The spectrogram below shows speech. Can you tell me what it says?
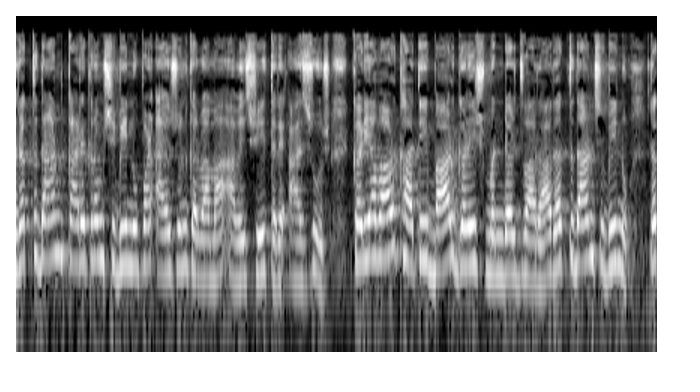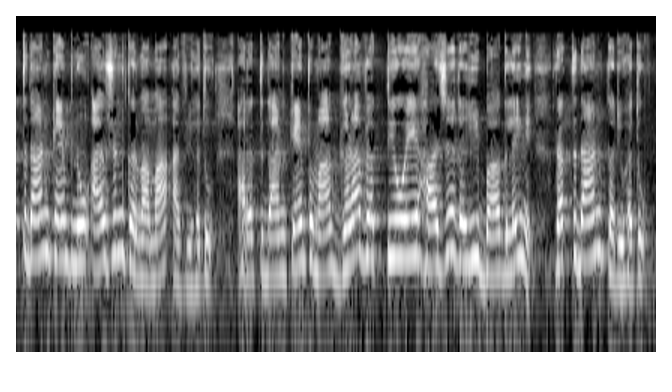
રક્તદાન કાર્યક્રમ શિબિરનું પણ આયોજન કરવામાં આવે છે. ત્યારે આજરોજ કડિયાવાડ ખાતે બાળ ગણેશ મંડળ દ્વારા રક્તદાન શિબિરનું, રક્તદાન કેમ્પનું આયોજન કરવામાં આવ્યું હતું. આ રક્તદાન કેમ્પમાં ઘણા વ્યક્તિઓએ હાજર રહી ભાગ લઈને રક્તદાન કર્યું હતું.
